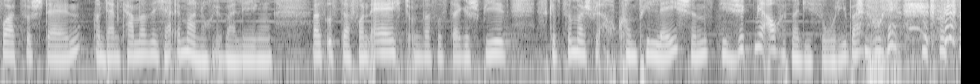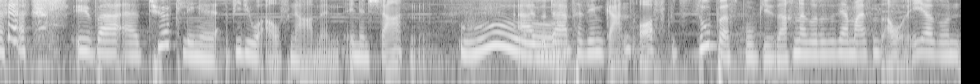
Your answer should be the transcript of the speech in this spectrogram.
vorzustellen. Und dann kann man sich ja immer noch überlegen, was ist davon echt und was ist da gespielt. Es gibt zum Beispiel auch Compilations, die schickt mir auch immer die Sori, by the way, über äh, Türklingel-Videoaufnahmen in den Staaten. Uh. Also da passieren ganz oft super spooky Sachen. Also das ist ja meistens auch eher so ein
